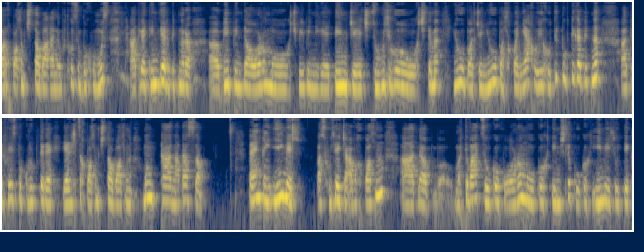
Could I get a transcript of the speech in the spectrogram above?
орох боломжтой байгаа нэ бүртгүүлсэн бүх хүмүүс. А тэгээ тэн дээр бид нар бие биендээ урам өгч бие бинийгээ дэмжиж зөвлөгөө өгч тийм ээ юу болж гэн юу болохгүй яах вэ хөө тэр бүгдийгээ бид нар тэр фейсбુક групп дээр ярилцах боломжтой болно. Мөн та надаас байнгын имэйл бас хүлээж авах болно. Мотивац өгөх, урам өгөх, дэмжлэг өгөх имэйлүүдийг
